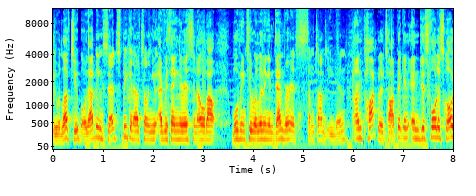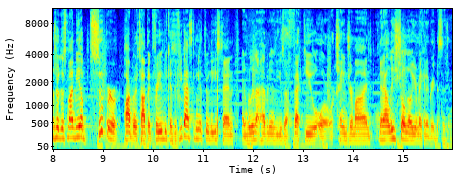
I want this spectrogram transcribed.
we would love to. But with that being said, speaking of telling you everything there is to know about moving to or living in Denver, it's sometimes even unpopular topic. And, and just full disclosure, this might be a super popular topic for you because if you guys can get through these 10 and really not have any of these affect you or, or change your mind, then at least you'll know you're making a great decision.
